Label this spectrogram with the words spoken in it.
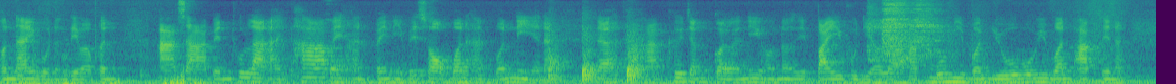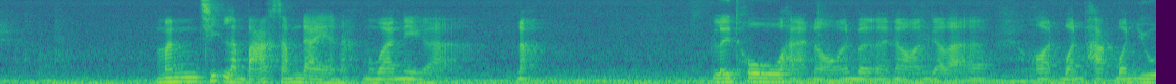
คนไทยผู้หนึงที่ว่าเพิ่นอาสาเป็นธุระไอ้พาไปหันไปหนีไปซอกบอลหันบอลนี่นะแต่ถ้าหากคือจังกรณีของน้องสิไปผู้เดียวแล้วครับบ่มีบอลอยู่บ่มีบอลพักสินะ มันชิลำบากซ้ำใดอะนะเมื่อวานนี่ก็เนาะเลยโทรหานอนเบอร์นอนก็ว่าเอดบอลพักบอลอยู่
